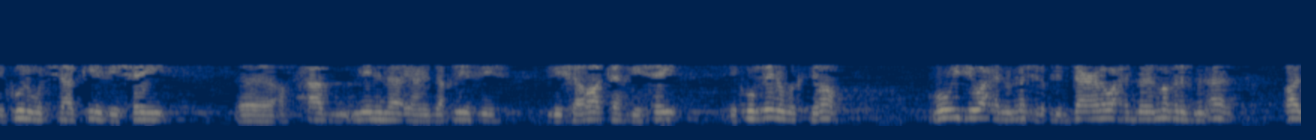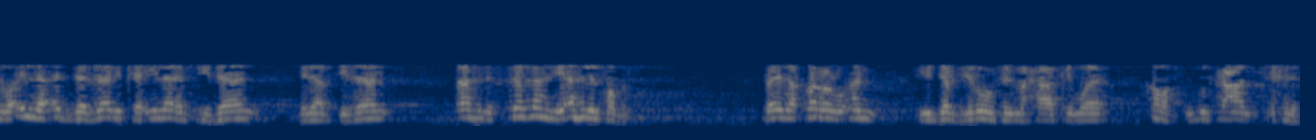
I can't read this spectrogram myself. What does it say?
يكونوا متشاركين في شيء آه، أصحاب مهنة يعني داخلين في في شراكه في شيء يكون بينهم اختلاط مو يجي واحد من المشرق يدعي على واحد من المغرب من أهل قال وإلا أدى ذلك إلى ابتذال إلى ابتذال أهل السفه لأهل الفضل. فإذا قرروا أن يجرجرون في المحاكم وخلاص يقول تعال احلف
